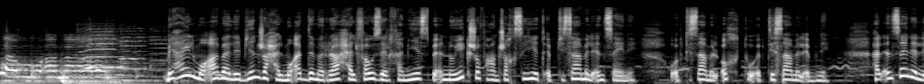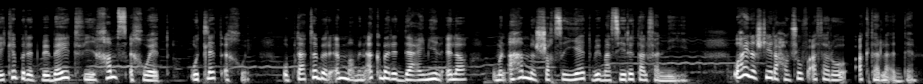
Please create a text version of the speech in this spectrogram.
توأمان بهاي المقابلة بينجح المقدم الراحل فوزي الخميس بأنه يكشف عن شخصية ابتسام الإنسانة وابتسام الأخت وابتسام الابنة. هالإنسانة اللي كبرت ببيت فيه خمس إخوات وثلاث إخوة وبتعتبر أمها من أكبر الداعمين إلها ومن أهم الشخصيات بمسيرتها الفنية. وهيدا الشيء رح نشوف أثره أكثر لقدام.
